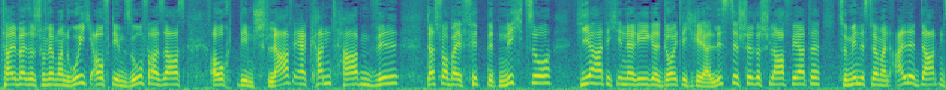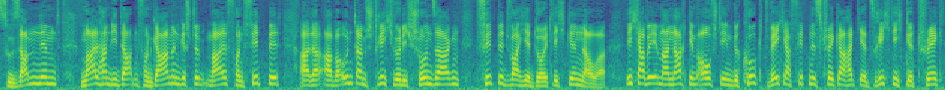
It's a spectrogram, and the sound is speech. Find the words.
Teilweise schon, wenn man ruhig auf dem Sofa saß, auch den Schlaf erkannt haben will. Das war bei Fitbit nicht so. Hier hatte ich in der Regel deutlich realistischere Schlafwerte, zumindest wenn man alle Daten zusammennimmt. Mal haben die Daten von Garmin gestimmt, mal von Fitbit, aber, unterm Strich würde ich schon sagen, Fitbit war hier deutlich genauer. Ich habe immer nach dem Aufstehen geguckt, welcher Fitness-Tracker hat jetzt richtig getrackt,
